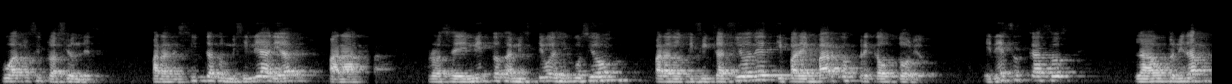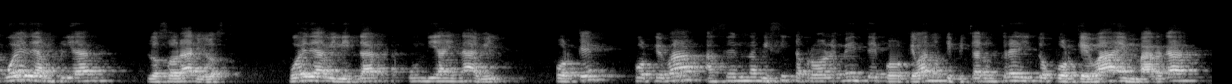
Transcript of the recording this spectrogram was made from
cuatro situaciones para visitas domiciliarias, para procedimientos administrativos de ejecución, para notificaciones y para embargos precautorios. En esos casos, la autoridad puede ampliar los horarios, puede habilitar un día inhábil. ¿Por qué? Porque va a hacer una visita probablemente, porque va a notificar un crédito, porque va a embargar.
